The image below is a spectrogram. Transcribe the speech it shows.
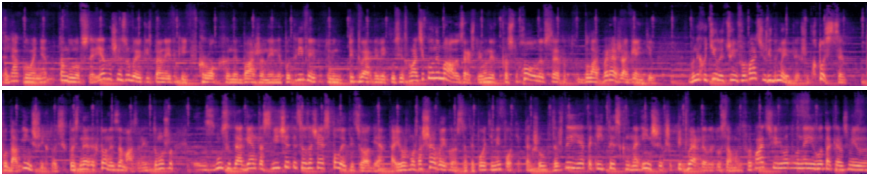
залякування. Ну там було все. Я думаю, що він зробив якийсь певний такий крок небажаний, непотрібний. Тобто він підтвердив якусь інформацію, яку вони мали зрештою. Вони прослуховували все. Тобто була мережа агентів. Вони хотіли цю інформацію відмити, щоб хтось це подав, інший хтось, хтось не хто не замазаний. Тому що змусити агента свідчити, це означає спалити цього агента. Його ж можна ще використати потім і потім. Так що завжди є такий тиск на інших, щоб підтвердили ту саму інформацію. І от вони його так я розумію,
